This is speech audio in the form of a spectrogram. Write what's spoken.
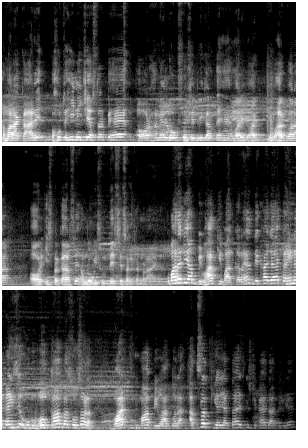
हमारा कार्य बहुत ही नीचे स्तर पे है और हमें लोग शोषित भी करते हैं हमारे विभाग विभाग द्वारा और इस प्रकार से हम लोग इस उद्देश्य से संगठन बनाए हैं। उपाध्याय जी आप विभाग की बात कर रहे हैं। देखा जाए, कहीं ना कहीं से उपभोक्ताओं का शोषण वाट माप विभाग द्वारा अक्सर किया जाता है। इसकी शिकायत आती है।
